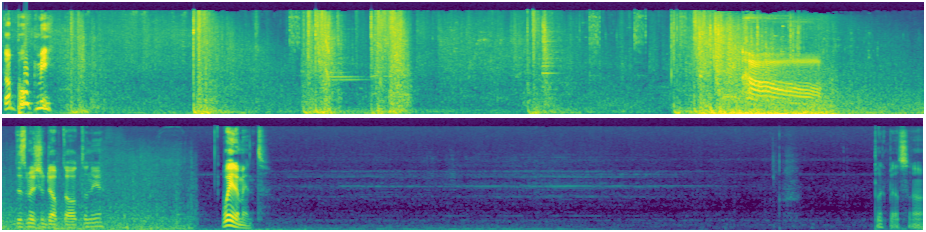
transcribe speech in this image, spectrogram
Don't poop me! Ah! This mission dropped out on you. Wait a minute. Black belts, oh.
